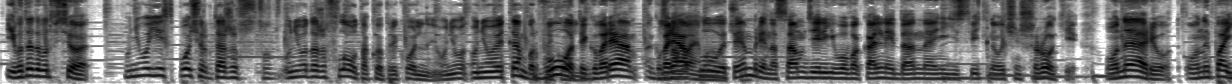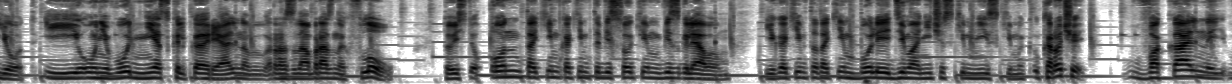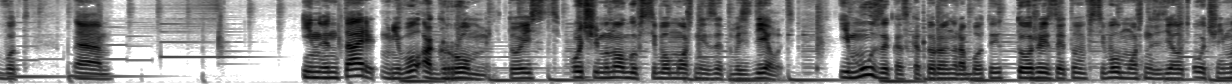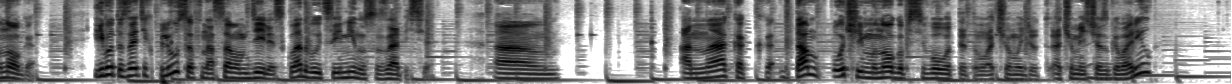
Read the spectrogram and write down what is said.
и вот это вот все. У него есть почерк, даже у него даже flow такой прикольный. У него, у него и тембр Вот, и прикольный. говоря, говоря о flow и тембре, на самом деле его вокальные данные, они действительно очень широкие. Он и орет, он и поет, и у него несколько реально разнообразных флоу. То есть он таким каким-то высоким, визглявым, и каким-то таким более демоническим, низким. Короче, вокальный вот э, инвентарь у него огромный. То есть очень много всего можно из этого сделать. И музыка, с которой он работает, тоже из этого всего можно сделать очень много. И вот из этих плюсов на самом деле складываются и минусы записи. Ам, Она как... Там очень много всего вот этого, о чем идет, о чем я сейчас говорил,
